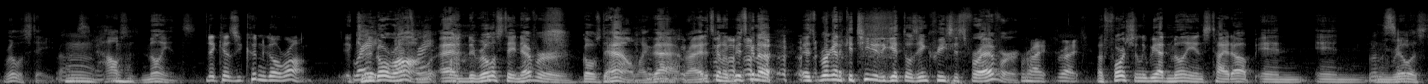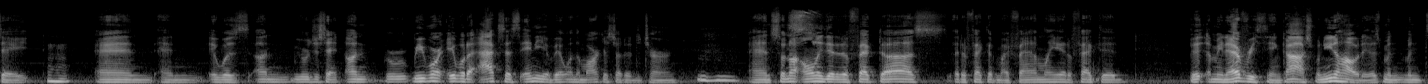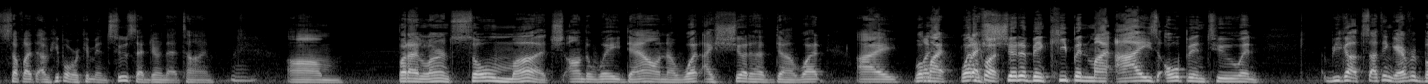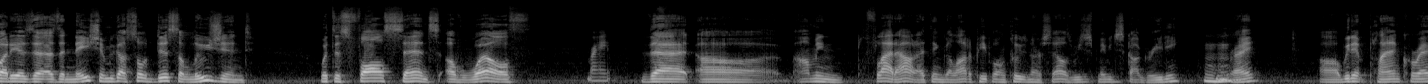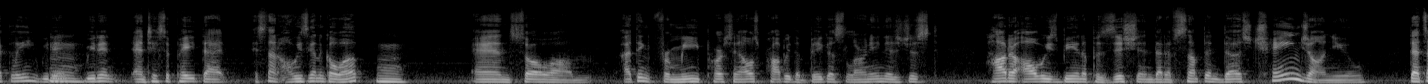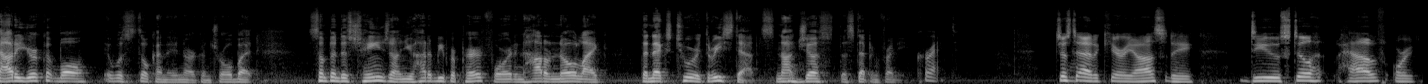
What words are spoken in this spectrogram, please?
real estate, Real estate. houses, millions. Because you couldn't go wrong. it Right, couldn't go wrong, right. and the real estate never goes down like that, right? It's gonna, it's gonna, it's, we're gonna continue to get those increases forever. Right, right. Unfortunately, we had millions tied up in in Real in estate. real estate, and and it was un, we were just saying un, we were- we weren't able to access any of it when the market started to turn, Mm-hmm. and so not only did it affect us, it affected my family, it affected. I mean everything. Gosh, when you know how it is, when when stuff like that, I mean, people were committing suicide during that time. Right. Um, but I learned so much on the way down on what I should have done, what I what Like- my what like I what? should have been keeping my eyes open to, and we got. I think everybody as a, as a nation, we got so disillusioned with this false sense of wealth Right. that uh, I mean, flat out, I think a lot of people, including ourselves, we just maybe just got greedy, right? Uh, we didn't plan correctly. We didn't we didn't anticipate that it's not always going to go up, and so um, I think for me personally, that was probably the biggest learning is just how to always be in a position that if something does change on you, that's out of your con- well, it was still kind of in our control, but something does change on you, how to be prepared for it, and how to know like the next two or three steps, not mm-hmm. just the step in front of you. Correct. Just out of curiosity, do you still have or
